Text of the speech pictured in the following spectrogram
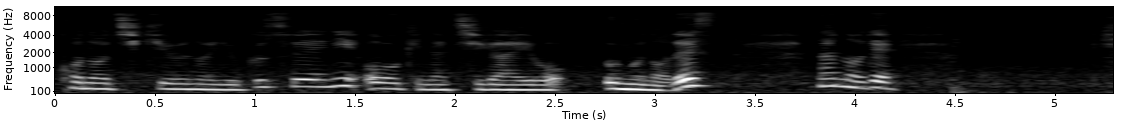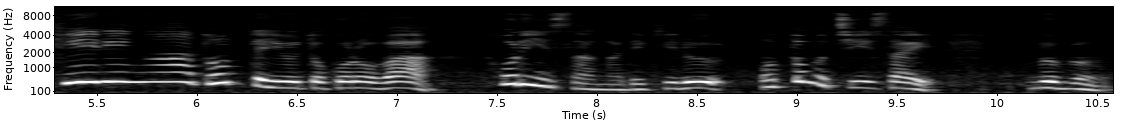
この地球の行く末に大きな違いを生むのです。なのでヒーリングアートっていうところはホリンさんができる最も小さい部分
